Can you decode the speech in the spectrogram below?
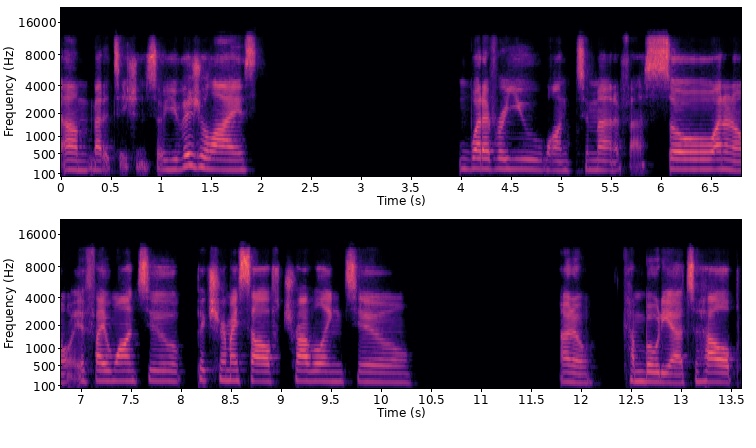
um, meditation. So you visualize whatever you want to manifest. So I don't know if I want to picture myself traveling to, I don't know, Cambodia to help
